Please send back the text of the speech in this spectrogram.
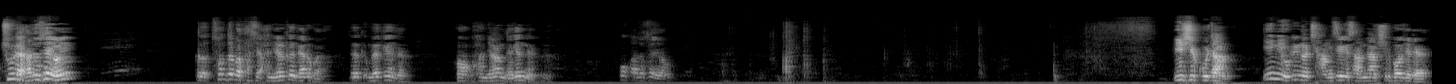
줄에 가주세요. 그 손들고 다시 한 10개 내려봐요. 몇, 개- 몇 개, 내려? 어, 한 10개 되겠네. 꼭 가주세요. 29장. 이미 우리는 창세기 3장 15절에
